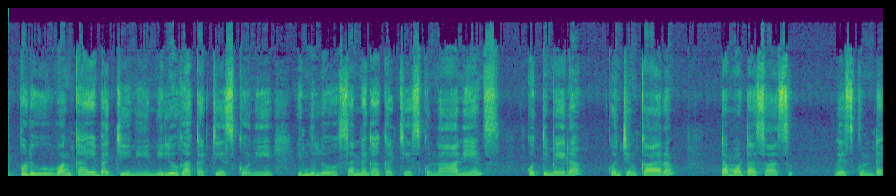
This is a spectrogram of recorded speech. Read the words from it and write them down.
ఇప్పుడు వంకాయ బజ్జీని నిలువుగా కట్ చేసుకొని ఇందులో సన్నగా కట్ చేసుకున్న ఆనియన్స్ కొత్తిమీర కొంచెం కారం టమోటా సాసు వేసుకుంటే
